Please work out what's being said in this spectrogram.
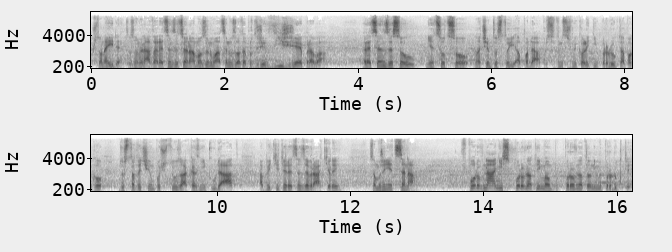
už to nejde. To znamená, ta recenze, co je na Amazonu, má cenu zlata, protože víš, že je pravá. Recenze jsou něco, co, na čem to stojí a padá. Prostě ty musíš mít kvalitní produkt a pak ho dostatečnému počtu zákazníků dát, aby ti ty recenze vrátili. Samozřejmě cena v porovnání s porovnatelnými, porovnatelnými produkty.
